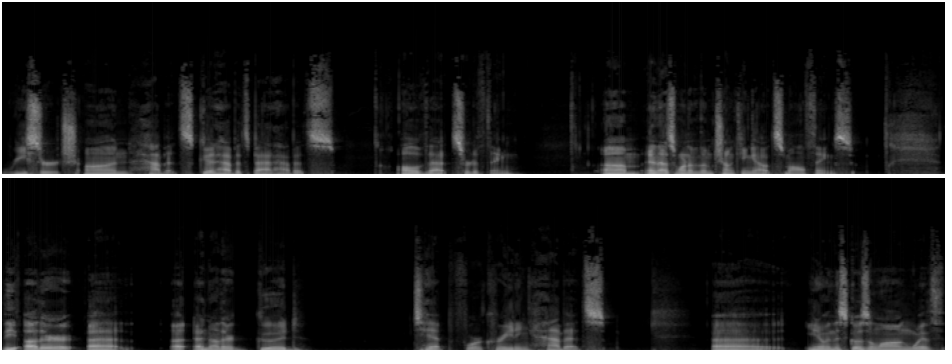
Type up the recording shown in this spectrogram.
research on habits, good habits, bad habits, all of that sort of thing. Um, and that's one of them, chunking out small things. The other, uh, uh, another good tip for creating habits, uh, you know, and this goes along with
